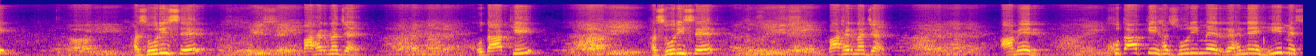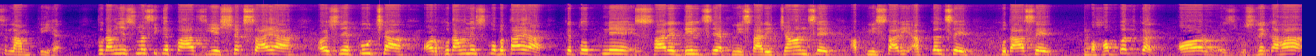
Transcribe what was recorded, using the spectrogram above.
हजूरी से बाहर न जाए। खुदा की हजूरी से बाहर न जाए। आमीन। खुदा की हजूरी में रहने ही में सलामती है। खुदा मसीह के पास ये शख्स आया और इसने पूछा और खुदा ने इसको बताया कि तो अपने सारे दिल से, अपनी सारी जान से, अपनी सारी अक्ल से खुदा से मोहब्बत कर। और उसने कहा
